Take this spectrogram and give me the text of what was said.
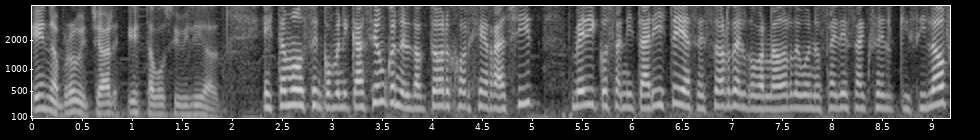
en aprovechar esta posibilidad. Estamos en comunicación con el doctor Jorge Rashid, médico sanitarista y asesor del gobernador de Buenos Aires, Axel Kisilov.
